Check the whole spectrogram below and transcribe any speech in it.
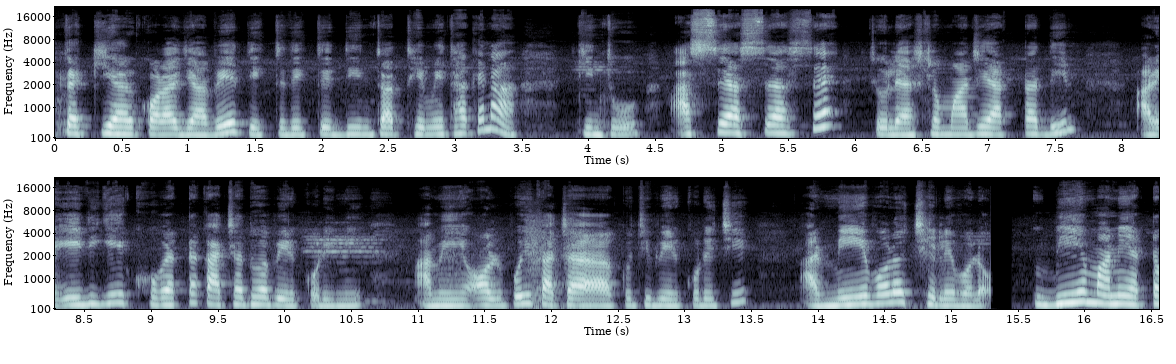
তা কী আর করা যাবে? দেখতে দেখতে দিন তো আর থেমে থাকে না। কিন্তু আস্তে আস্তে আস্তে চলে আসলো মাঝে একটা দিন। আর এইদিকে খুব একটা কাঁচা ধোয়া বের করিনি। আমি অল্পই কাচাকুচি বের করেছি। আর মেয়ে বলো, ছেলে বলো। বিয়ে মানে একটা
